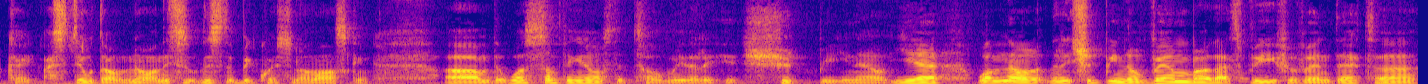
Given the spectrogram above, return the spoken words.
Okay, I still don't know, and this is this is the big question I'm asking. Um, there was something else that told me that it, it should be now. Yeah, well, no, that it should be November. That's V for Vendetta.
